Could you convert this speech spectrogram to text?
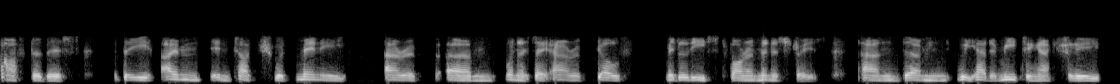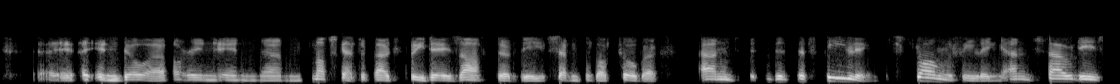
after this. The, I'm in touch with many Arab, um, when I say Arab Gulf, Middle East foreign ministries. And um, we had a meeting actually uh, in Doha or in, in um, Muscat about three days after the 7th of October. And the, the feeling, strong feeling, and Saudis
